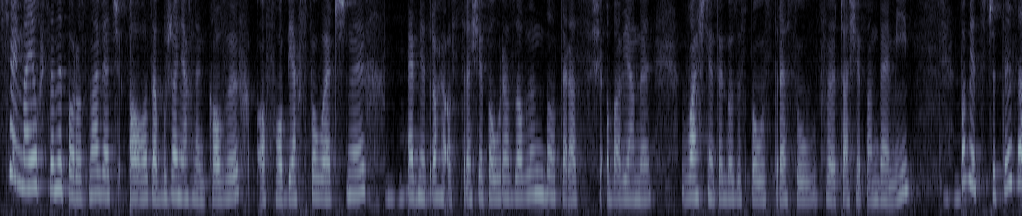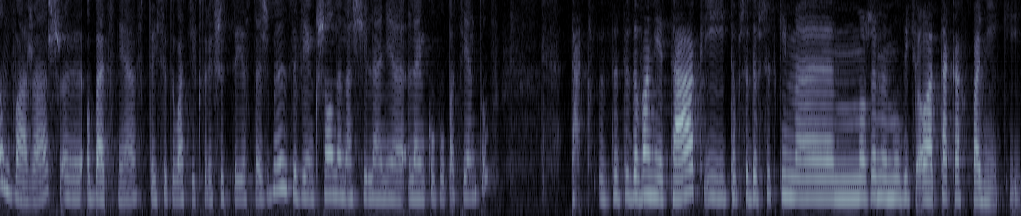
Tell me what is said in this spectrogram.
Dzisiaj, Maju, chcemy porozmawiać o zaburzeniach lękowych, o fobiach społecznych, mhm. pewnie trochę o stresie pourazowym, bo teraz się obawiamy właśnie tego zespołu stresu w czasie pandemii. Mhm. Powiedz, czy Ty zauważasz y, obecnie w tej sytuacji, w której wszyscy jesteśmy, zwiększone nasilenie lęków u pacjentów? Tak, zdecydowanie tak i to przede wszystkim e, możemy mówić o atakach paniki.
